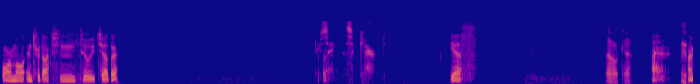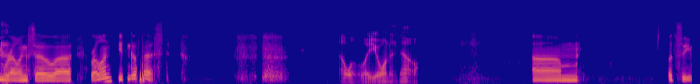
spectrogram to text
formal introduction to each other. Are you saying this in character? Yes, Oh, okay. I'm rowing, so uh, Roland, you can go first. Oh, well, what do you want to know? Um, let's see.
